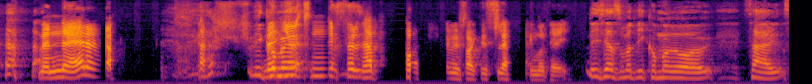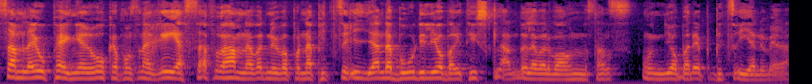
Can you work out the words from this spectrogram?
Men nej. Kommer... Men just nu för den här parten kan vi faktiskt släppa emot hej. Det känns som att vi kommer att så här, samla ihop pengar och åka på en sån här resa för att hamna vad det nu var på den här pizzerian där Bodil jobbar i Tyskland eller vad det var hon någonstans. Hon jobbade på pizzerian numera.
